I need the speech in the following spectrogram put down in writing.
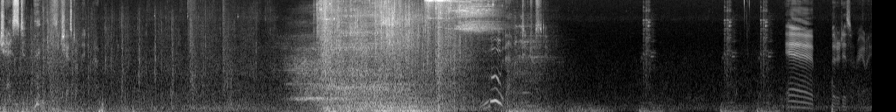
Chest. There's a chest on any map. Ooh, that looked interesting. Eh, but it isn't really.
